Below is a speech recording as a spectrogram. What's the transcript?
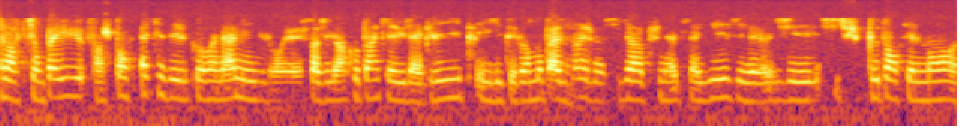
Alors, qui n'ont pas eu. Enfin, je pense pas qu'ils aient eu le corona, mais ils ont Enfin, j'ai eu un copain qui a eu la grippe et il était vraiment pas bien. Et je me suis dit, ah, punaise, ça y est, j'ai, je suis potentiellement euh,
